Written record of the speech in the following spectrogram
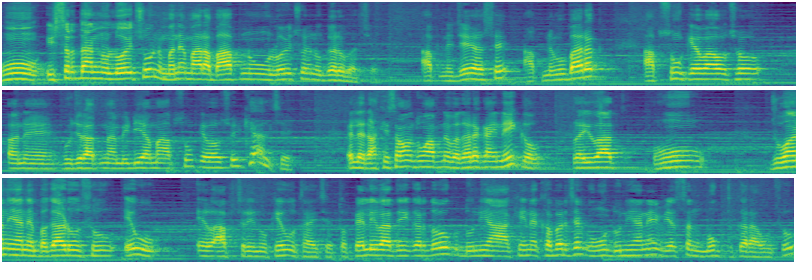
હું ઈશ્વરદાનનું લોહી છું ને મને મારા બાપનું હું લોહી છું, એનું ગર્વ છે. આપને જે હશે, આપને મુબારક. આપ શું કહેવાઓ છો? અને ગુજરાતના મીડિયામાં આપ શું કહેવાઓ છો? એ ખ્યાલ છે. એટલે રાખી સાવંત, હું આપને વધારે કાંઈ નહીં કહું. રહી વાત, હું જુવાનિયાને બગાડું છું એવું એ આપશ્રીનું કેવું થાય છે. તો પહેલી વાત એ કરી દઉં કે દુનિયા આખીને ખબર છે કે હું દુનિયાને વ્યસન મુક્ત કરાવું છું.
